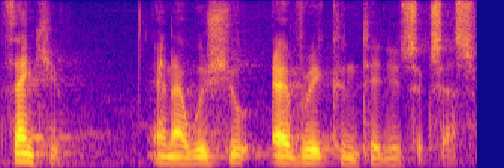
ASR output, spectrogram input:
Thank you, and I wish you every continued success.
